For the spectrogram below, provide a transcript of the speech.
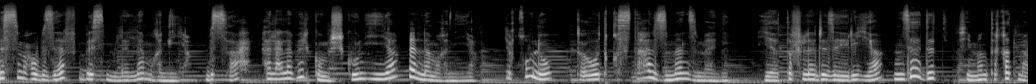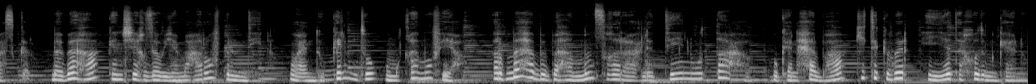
نسمعوا بزاف باسم لالا مغنية. بصح هل على بالكم شكون هي لالا مغنية؟ يقولوا تعود قصتها لزمان زماني. هي طفلة جزائرية نزادت في منطقة معسكر. باباها كان شيخ زاوية معروف بالمدينة وعنده كلمته ومقامه فيها. رباها باباها من صغرها على الدين والطاعة وكان حابها كي تكبر هي تأخذ مكانه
